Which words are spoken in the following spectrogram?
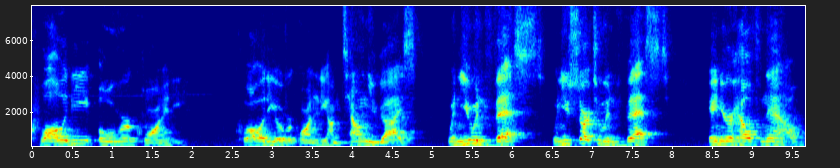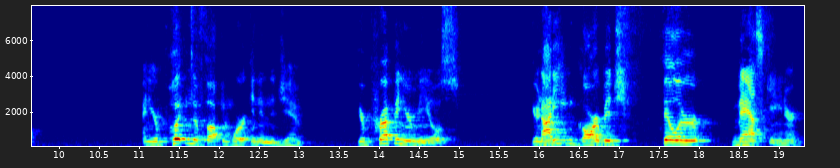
Quality over quantity. Quality over quantity. I'm telling you guys, when you invest, when you start to invest in your health now, and you're putting the fucking work in in the gym, you're prepping your meals, you're not eating garbage filler mass gainer.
